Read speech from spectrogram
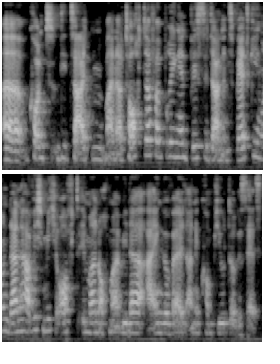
äh, konnte die Zeit mit meiner Tochter verbringen, bis sie dann ins Bett ging. Und dann habe ich mich oft immer noch mal wieder eingewählt, an den Computer gesetzt.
